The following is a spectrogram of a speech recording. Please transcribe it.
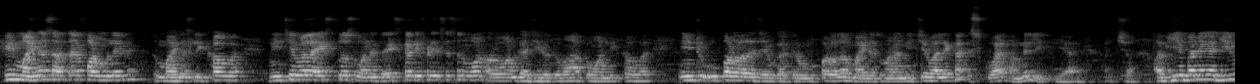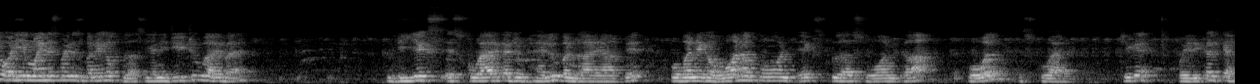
फिर माइनस आता है फॉर्मूले में तो माइनस लिखा हुआ है। नीचे वाला x प्लस वन है तो x का डिफरेंशिएशन वन और वन का ज़ीरो तो वहाँ पे वन लिखा हुआ है। इंटू ऊपर वाला जेव कहते हैं, ऊपर वाला माइनस वन नीचे वाले का स्क्वायर हमने लिख दिया है। अच्छा अब ये बनेगा ज़ीरो और ये माइनस माइनस बनेगा प्लस यानी d two y by d x square का जो वैल्यू बन रहा है यहाँ पे, वो बनेगा one upon x plus one का होल स्क्वायर ठीक है? कोई दिक्कत क्या?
